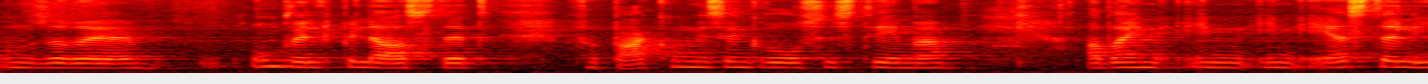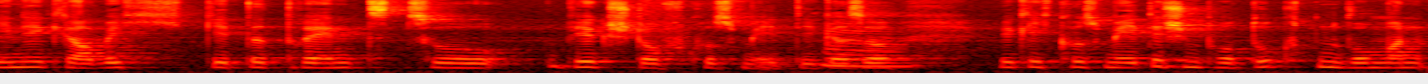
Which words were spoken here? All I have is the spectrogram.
unsere Umwelt belastet. Verpackung ist ein großes Thema. Aber in, in, in erster Linie, glaube ich, geht der Trend zu Wirkstoffkosmetik, mhm. also wirklich kosmetischen Produkten, wo man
